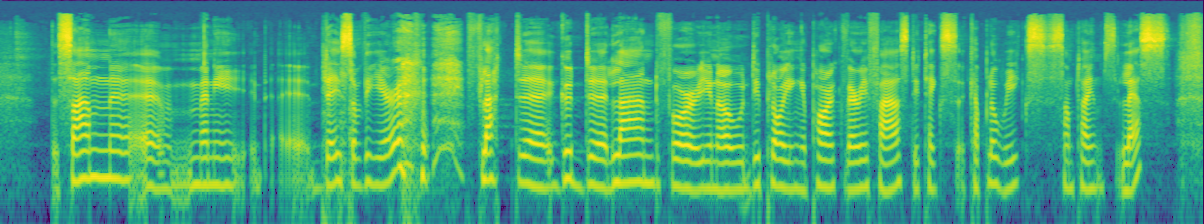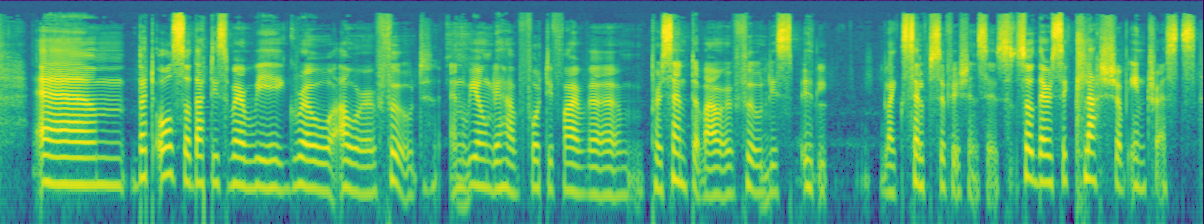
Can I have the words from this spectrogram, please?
sun uh, many uh, days of the year. Flat, uh, good land for, you know, deploying a park very fast. It takes a couple of weeks, sometimes less. Um, but also that is where we grow our food, and mm. we only have 45% um, of our food mm. is like self-sufficiency. So There's a clash of interests.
